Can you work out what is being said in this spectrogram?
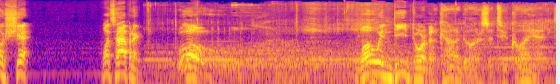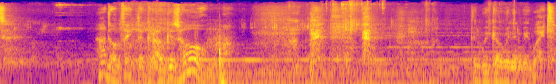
Oh shit. What's happening? Whoa! Whoa indeed, Torvin. The Caragors are too quiet. I don't think the Graug is home. Then we go in and we wait.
